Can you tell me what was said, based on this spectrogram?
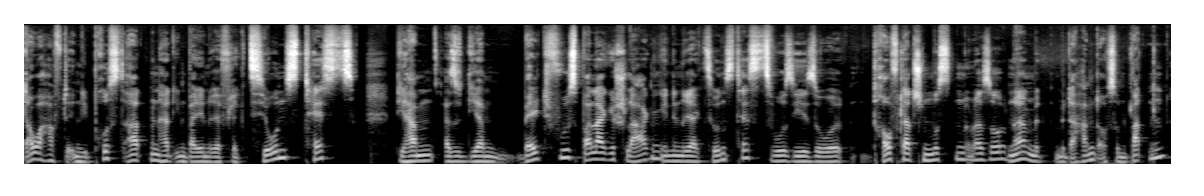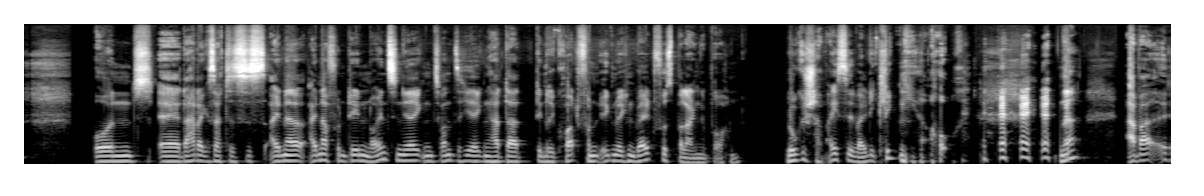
dauerhafte in die Brust atmen hat ihn bei den Reflexionstests, die haben, also die haben Weltfußballer geschlagen in den Reaktionstests, wo sie so draufklatschen mussten oder so, ne, mit, mit der Hand auf so einen Button. Und äh, da hat er gesagt, das ist einer, einer von den 19-Jährigen, 20-Jährigen hat da den Rekord von irgendwelchen Weltfußballern gebrochen. Logischerweise, weil die klicken ja auch. ne? Aber äh,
